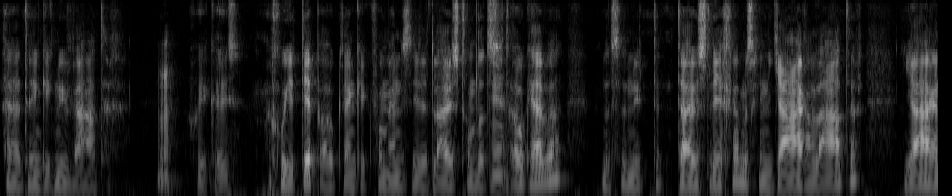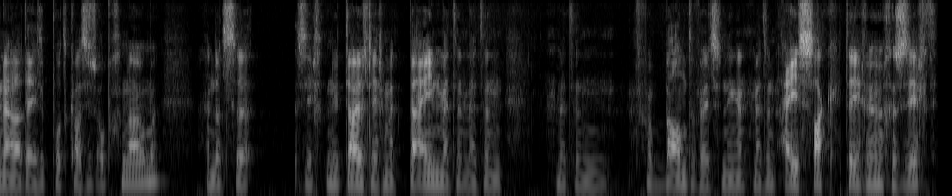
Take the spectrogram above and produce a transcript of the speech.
eh, drink ik nu water. Hm, goede keus. Een goede tip ook, denk ik, voor mensen die dit luisteren, omdat ze Ja. het ook hebben. Dat ze nu thuis liggen, misschien jaren later, jaren nadat deze podcast is opgenomen. En dat ze zich nu thuis liggen met pijn, met een, met een, met een verband of weet ze dingen, met een ijszak tegen hun gezicht.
